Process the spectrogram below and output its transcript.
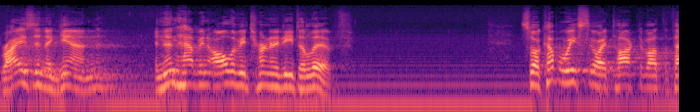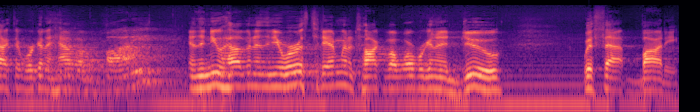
rising again, and then having all of eternity to live. So, a couple weeks ago, I talked about the fact that we're going to have a body in the new heaven and the new earth. Today, I'm going to talk about what we're going to do with that body.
